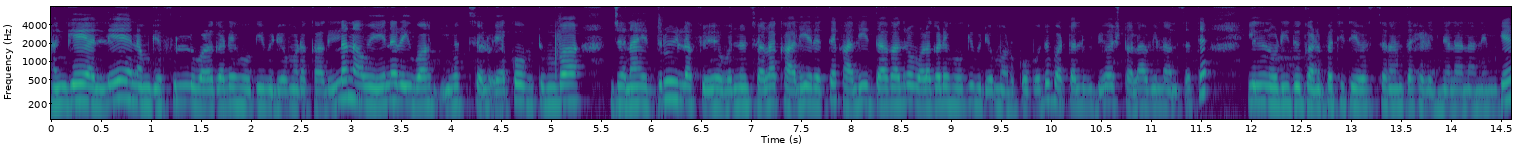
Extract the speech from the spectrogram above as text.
ಹಾಗೆ ಅಲ್ಲೇ ನಮಗೆ ಫುಲ್ ಒಳಗಡೆ ಹೋಗಿ ವಿಡಿಯೋ ಮಾಡೋಕ್ಕಾಗಲಿಲ್ಲ. ನಾವು ಏನಾರು ಇವಾಗ ಇವತ್ತು ಸಲ, ಯಾಕೋ ತುಂಬ ಜನ ಇದ್ದರು ಇಲ್ಲ ಒಂದೊಂದು ಸಲ ಖಾಲಿ ಇರುತ್ತೆ, ಖಾಲಿ ಇದ್ದಾಗಾದರೂ ಒಳಗಡೆ ಹೋಗಿ ವಿಡಿಯೋ ಮಾಡ್ಕೋಬೋದು ಬಟ್ ಅಲ್ಲಿ ವಿಡಿಯೋ ಅಷ್ಟು ಅಲಾವಿಲ್ಲ ಅನಿಸುತ್ತೆ. ಇಲ್ಲಿ ನೋಡಿ ಇದು ಗಣಪತಿ ದೇವಸ್ಥಾನ ಅಂತ ಹೇಳಿದ್ನಲ್ಲ ನಾನು ನಿಮಗೆ.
